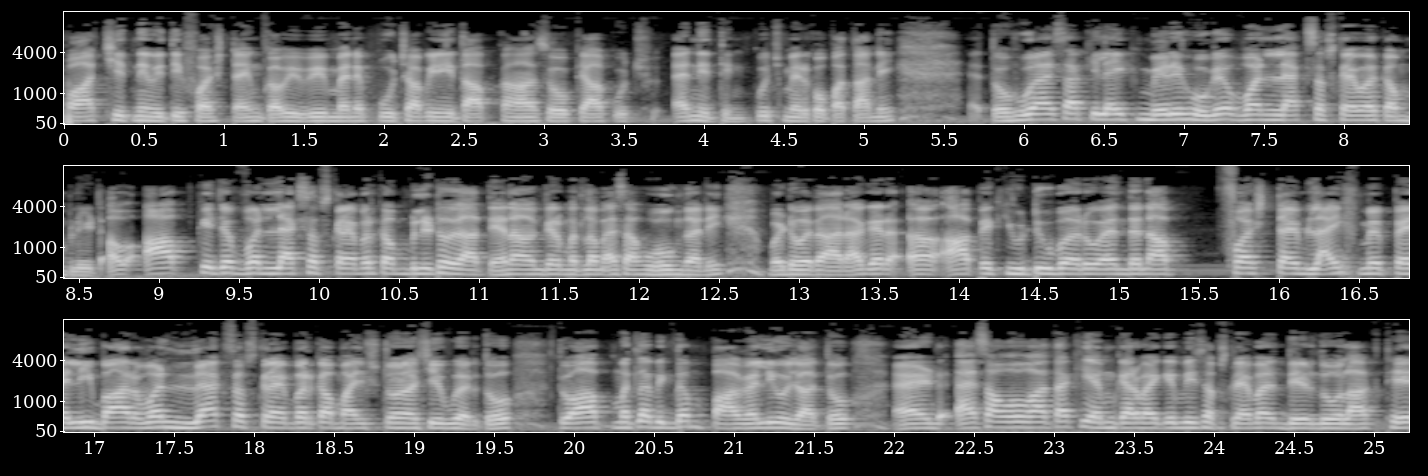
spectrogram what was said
बातचीत नहीं हुई थी फ़र्स्ट टाइम कभी भी। मैंने पूछा भी नहीं था, आप कहाँ से हो, क्या कुछ एनीथिंग कुछ मेरे को पता नहीं। तो हुआ ऐसा कि लाइक मेरे हो गए वन लाख सब्सक्राइबर कंप्लीट अब आपके जब वन लाख सब्सक्राइबर कंप्लीट हो जाते हैं ना, अगर मतलब ऐसा होगा नहीं बट बता रहा, अगर आप एक यूट्यूबर हो एंड देन आप फ़र्स्ट टाइम लाइफ में पहली बार वन लाख सब्सक्राइबर का माइलस्टोन अचीव करते हो तो आप मतलब एकदम पागल ही हो जाते हो। एंड ऐसा हुआ था कि एम भाई के भी सब्सक्राइबर डेढ़ दो लाख थे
